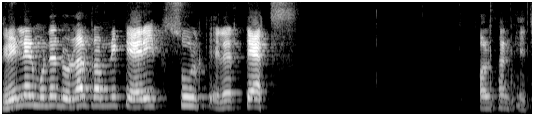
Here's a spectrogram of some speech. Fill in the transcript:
ગ્રીનલેન્ડ મુદ્દે ડોનાલ્ડ ટ્રમ્પની ટેરિફ શુલ્ક, એટલે ટેક્સ પર્સન્ટેજ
